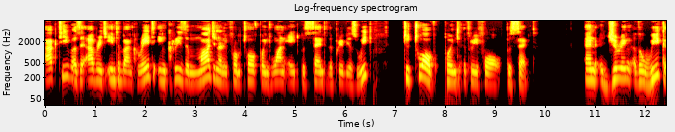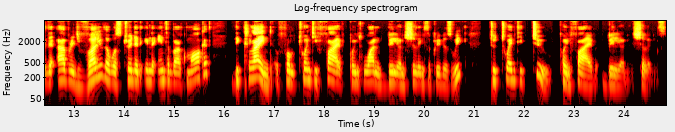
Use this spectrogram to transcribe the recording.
active as the average interbank rate increased marginally from 12.18% the previous week to 12.34%. And during the week, the average value that was traded in the interbank market declined from 25.1 billion shillings the previous week to 22.5 billion shillings.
